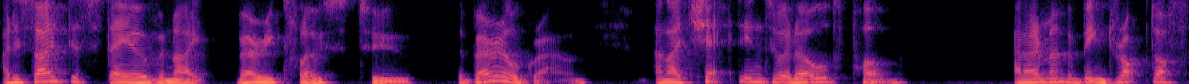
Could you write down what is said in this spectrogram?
I decided to stay overnight very close to the burial ground. And I checked into an old pub. And I remember being dropped off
